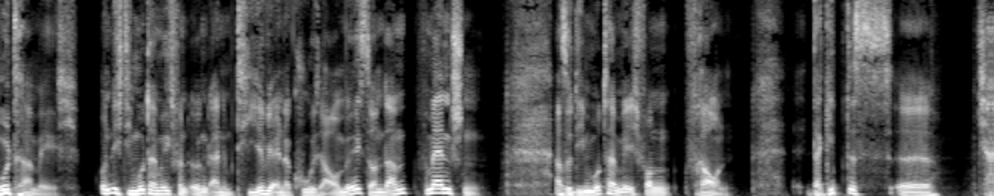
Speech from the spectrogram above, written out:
Muttermilch. Und nicht die Muttermilch von irgendeinem Tier wie einer Kuh, Saumilch, sondern von Menschen. Also die Muttermilch von Frauen. Da gibt es, äh, tja,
